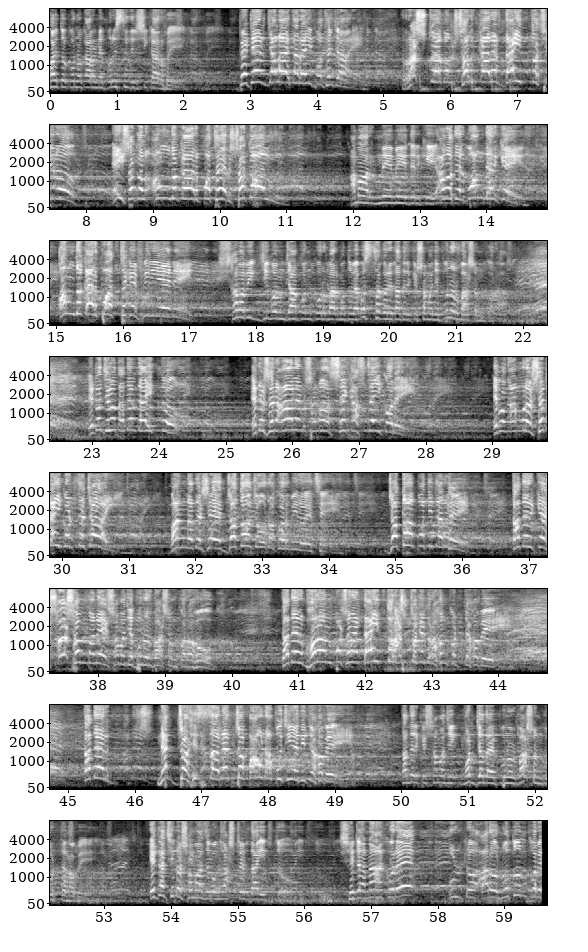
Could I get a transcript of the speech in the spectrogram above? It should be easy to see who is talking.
Speaker 1: হয়তো কোনো কারণে পরিস্থিতির শিকার হয়ে পেটের জ্বালায় তারা এই পথে যায়। রাষ্ট্র এবং সরকারের দায়িত্ব ছিল এই সকল অন্ধকার পথের সকল আমার মেয়ে মেয়েদেরকে আমাদের বোনদেরকে অন্ধকার পথ থেকে ফিরিয়ে এনে স্বাভাবিক জীবন যাপন করবার মতো ব্যবস্থা করে তাদেরকে সমাজে পুনর্বাসন করা। এটা ছিল তাদের দায়িত্ব। এদেশের আলেম সমাজ সে কাজটাই করে। এবং আমরা সেটাই করতে চাই। বাংলাদেশে যত যৌনকর্মী রয়েছে, যত পতিতা রয়েছে, তাদেরকে সসম্মানে সমাজে পুনর্বাসন করা হোক। তাদের ভরণ পোষণের দায়িত্ব রাষ্ট্রকে গ্রহণ করতে হবে। তাদের ন্যায্য হিস্সা, ন্যায্য পাওনা বুঝিয়ে দিতে হবে। তাদেরকে সামাজিক মর্যাদায় পুনর্বাসন করতে হবে। এটা ছিল সমাজ এবং রাষ্ট্রের দায়িত্ব। সেটা না করে উল্টো আরও নতুন করে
